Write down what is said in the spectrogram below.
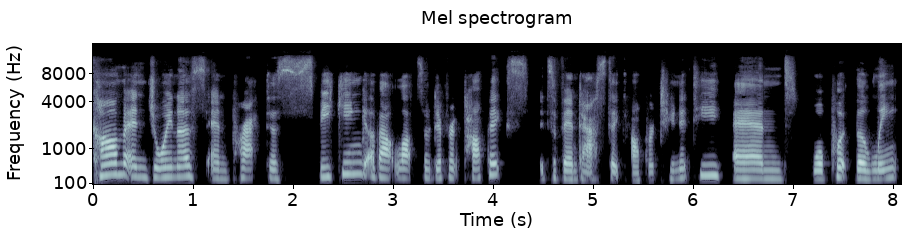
come and join us and practice speaking about lots of different topics. It's a fantastic opportunity and we'll put the link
